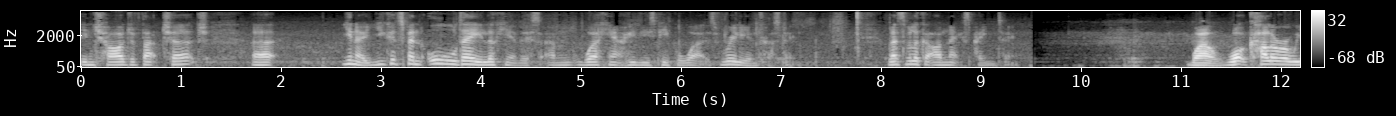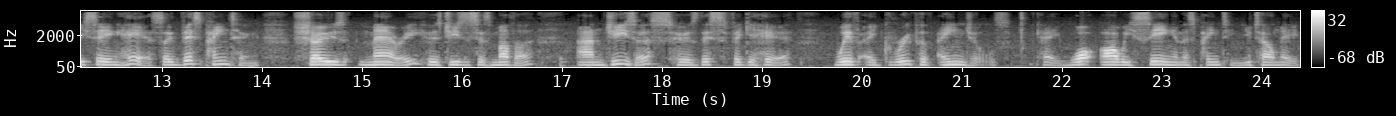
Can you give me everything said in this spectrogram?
in charge of that church. Uh, you know, you could spend all day looking at this and working out who these people were. It's really interesting. Let's have a look at our next painting. Well, what colour are we seeing here? So this painting shows Mary, who is Jesus' mother, and Jesus, who is this figure here, with a group of angels. Okay, what are we seeing in this painting? You tell me.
